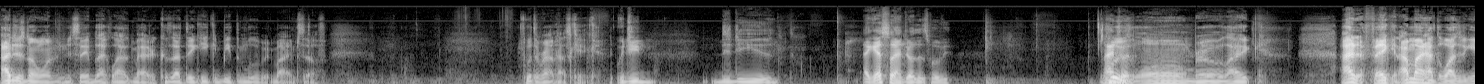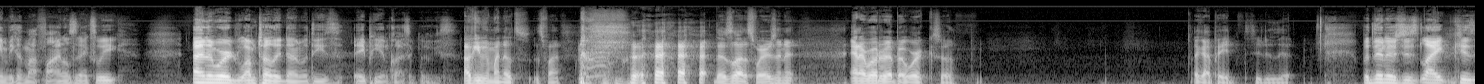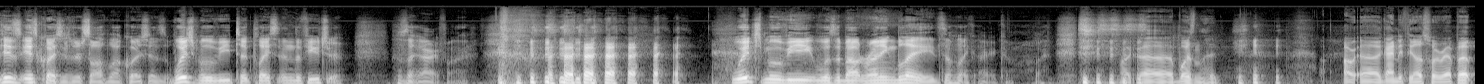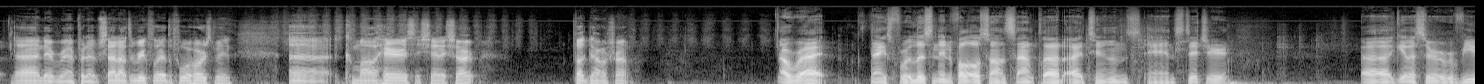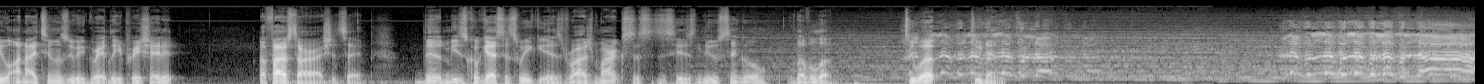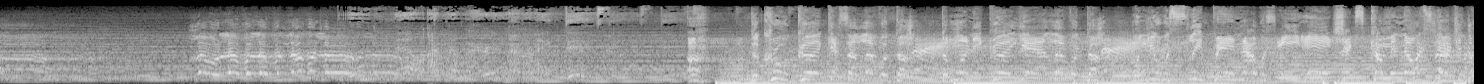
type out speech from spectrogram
I just don't want him to say Black Lives Matter because I think he can beat the movement by himself with a roundhouse kick. Would you? Did you? I guess I enjoyed this movie. I It was it. long, bro. Like I had to fake it. I might have to watch it again because my finals next week. And then we're I'm totally done with these APM classic movies. I'll give you my notes. It's fine. There's a lot of swears in it, and I wrote it up at work, so I got paid to do that. But then it's just like cause his his questions are softball questions. Which movie took place in the future? I was like, all right, fine. Which movie was about running blades? I'm like, all right, come on. Like uh, Boyz n the Hood. Uh, got anything else for a wrap up? I never wrap it up. Shout out to Ric Flair, the Four Horsemen, uh, Kamala Harris, and Shannon Sharpe. Fuck Donald Trump. All right. Thanks for listening. Follow us on SoundCloud, iTunes, and Stitcher. Uh, give us a review on iTunes. We would greatly appreciate it. A five star, I should say. The musical guest this week is Raj Marks. This is his new single, Level Up. Two up, two down. Sleeping, I was eating. Checks coming on schedule.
